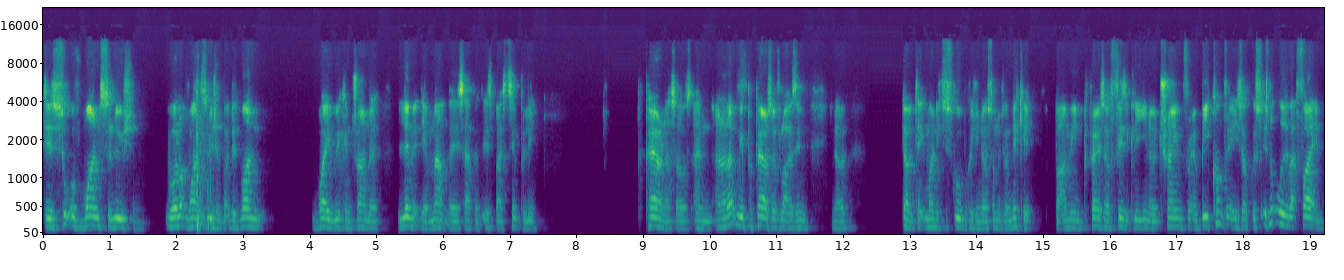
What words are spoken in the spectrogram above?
there's sort of one solution. Well, not one solution, but there's one way we can try and limit the amount that this happens is by simply preparing ourselves. And and I don't mean prepare ourselves like as in, you know, don't take money to school because you know someone's gonna nick it. But I mean prepare yourself physically, you know, train for it and be confident in yourself because it's not always about fighting.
